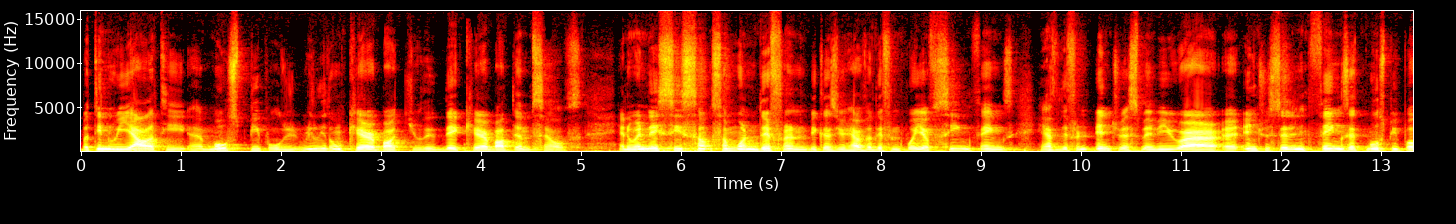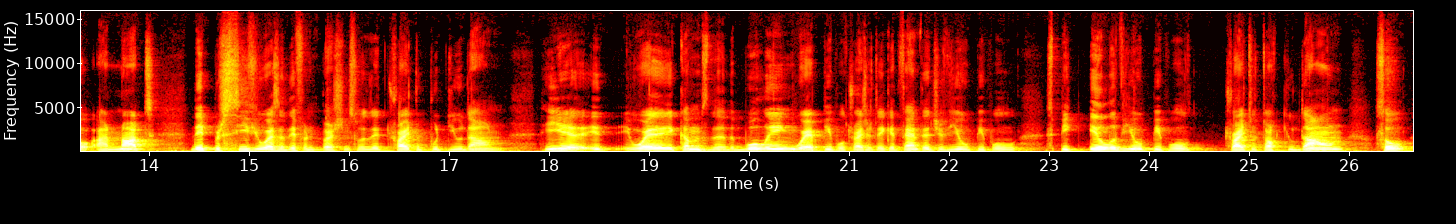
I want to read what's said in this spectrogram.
But in reality, uh, most people really don't care about you. They, they, care about themselves. And when they see some, someone different, because you have a different way of seeing things, you have different interests, maybe you are uh, interested in things that most people are not, they perceive you as a different person. So they try to put you down. Here, it, where it comes the, the bullying, where people try to take advantage of you, people speak ill of you, people try to talk you down. So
